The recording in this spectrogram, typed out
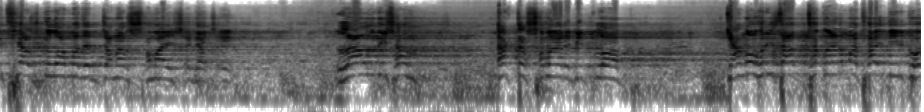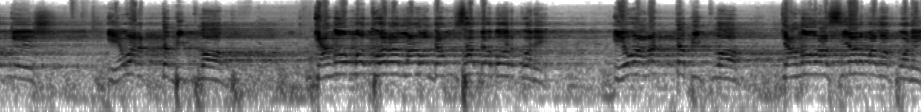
ইতিহাসগুলো আমাদের জানার সময় এসে গেছে। লাল নিশান একটা সময়ের বিপ্লব। কেন হরিচাঁদ ঠাকুরের মাথায় দীর্ঘ কেশ? এও একটা বিপ্লব। কেন মতুয়ারা লাল গামছা ব্যবহার করে? এও আর একটা বিপ্লব। কেন আসিয়ার মালা পড়ে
